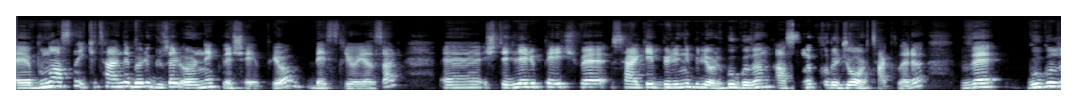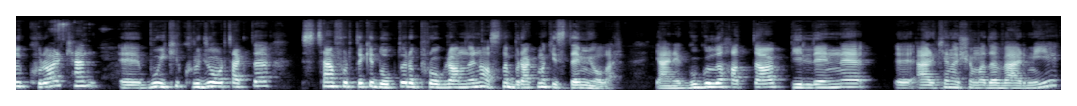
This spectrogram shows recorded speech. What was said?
E, bunu aslında iki tane de böyle güzel örnekle şey yapıyor, besliyor yazar. E, işte Larry Page ve Sergey Brin'i biliyoruz. Google'ın aslında kurucu ortakları ve Google'ı kurarken e, bu iki kurucu ortak da Stanford'daki doktora programlarını aslında bırakmak istemiyorlar. Yani Google'ı hatta birilerine e, erken aşamada vermeyi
